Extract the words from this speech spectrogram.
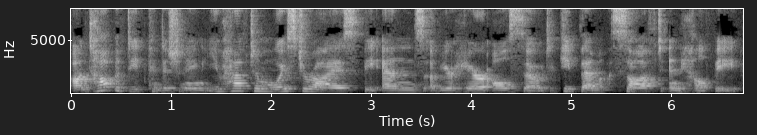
on top of deep conditioning, you have to moisturize the ends of your hair also to keep them soft and healthy.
